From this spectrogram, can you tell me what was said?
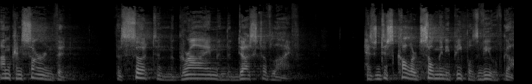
I'm concerned that the soot and the grime and the dust of life has discolored so many people's view of God.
